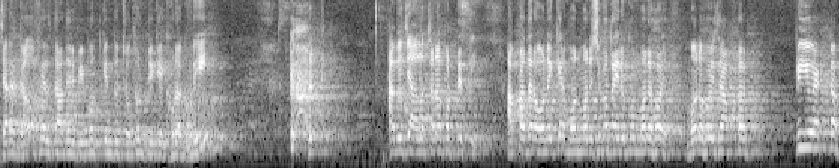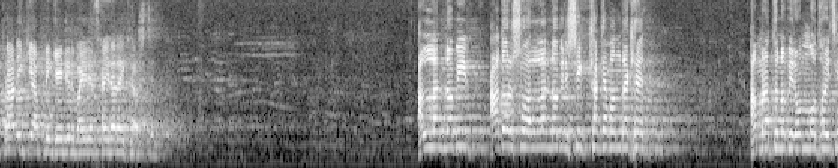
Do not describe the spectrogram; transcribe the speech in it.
যারা গাফেল তাদের বিপদ কিন্তু চতুর্দিকে ঘোরাঘুরি। আমি যে আলোচনা করতেছি, আপনাদের অনেকের মন মানসিকতা এরকম মনে হয় মনে হয় যে আপনার প্রিয় একটা প্রাণীকে আপনি গেটের বাইরে ছাইরা রেখে আসছেন? আল্লাহ নবীর আদর্শ, আল্লাহ নবীর শিক্ষা কেমন দেখেন? আমরা তো নবীর উম্মত হয়েছি,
